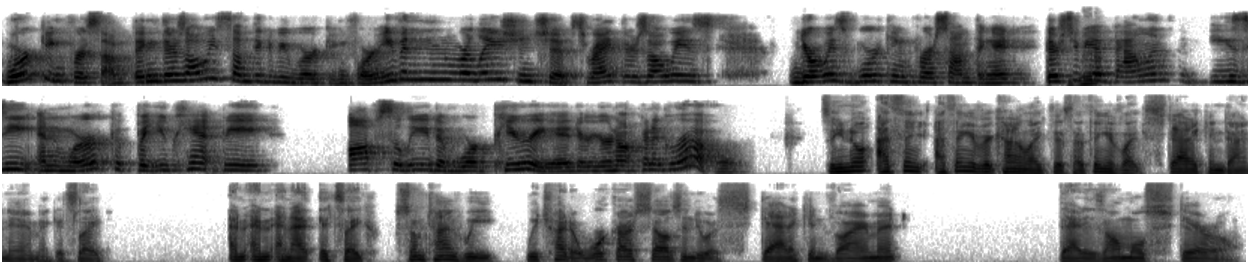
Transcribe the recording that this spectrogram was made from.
working for something, there's always something to be working for, even in relationships, right? There's always you're always working for something. There should be a balance of easy and work, but you can't be obsolete of work, period, or you're not going to grow. So you know, I think I think of it kind of like this. I think of like static and dynamic. It's like, and and and I, it's like sometimes we we try to work ourselves into a static environment that is almost sterile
